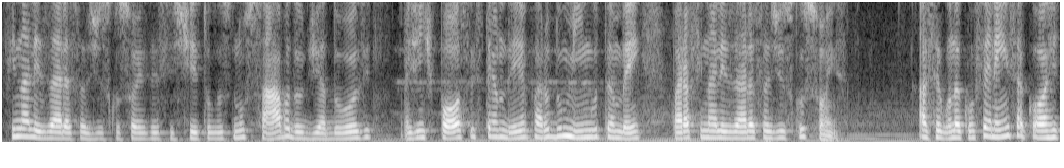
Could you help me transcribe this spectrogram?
finalizar essas discussões desses títulos no sábado, dia 12, a gente possa estender para o domingo também para finalizar essas discussões. A segunda conferência ocorre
